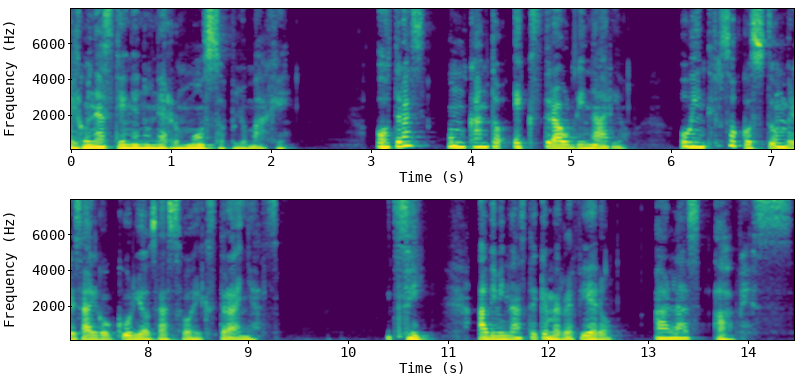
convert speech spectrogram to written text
Algunas tienen un hermoso plumaje, otras un canto extraordinario o incluso costumbres algo curiosas o extrañas. Sí, adivinaste que me refiero a las aves.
